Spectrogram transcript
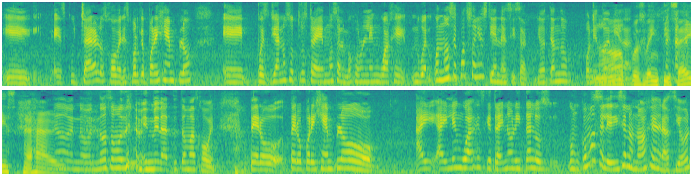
eh, escuchar a los jóvenes, porque por ejemplo, eh, pues ya nosotros traemos a lo mejor un lenguaje, bueno, no sé cuántos años tienes, Isaac, yo te ando poniendo de mi edad. pues 26. no, no, no somos de la misma edad, tú estás más joven, pero, pero por ejemplo, hay, hay lenguajes que traen ahorita los... ¿cómo, se le dice a la nueva generación?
